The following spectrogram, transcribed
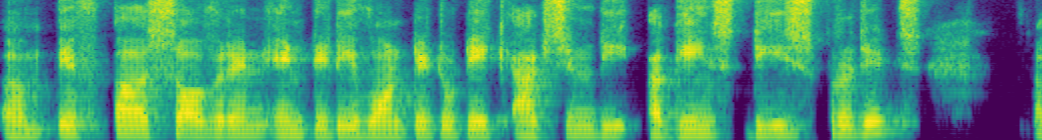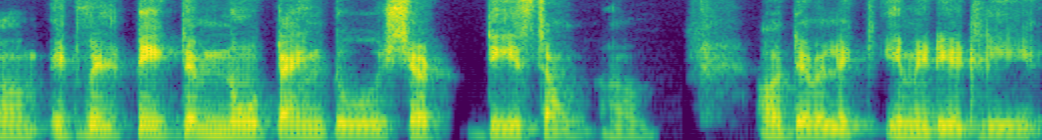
Um, if a sovereign entity wanted to take action the, against these projects, um, it will take them no time to shut these down. Um, uh, they will like immediately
